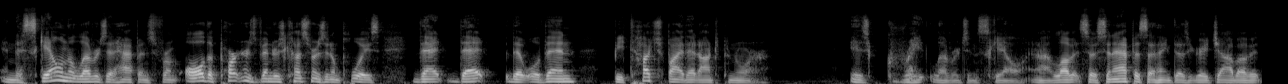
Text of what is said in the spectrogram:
and the scale and the leverage that happens from all the partners, vendors, customers, and employees that that that will then be touched by that entrepreneur is great leverage and scale, and I love it. So Sinapis, I think, does a great job of it,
